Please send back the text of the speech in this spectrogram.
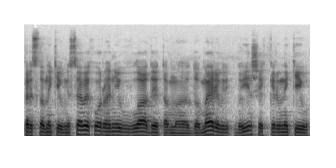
представників місцевих органів влади, там, е, до мерів, до інших керівників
